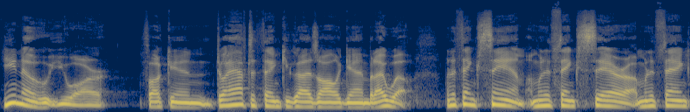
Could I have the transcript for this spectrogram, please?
you know who you are. Fucking, do I have to thank you guys all again? But I will. I'm going to thank Sam. I'm going to thank Sarah. I'm going to thank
